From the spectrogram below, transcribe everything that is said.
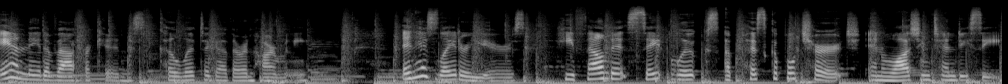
and Native Africans could live together in harmony. In his later years, he founded St. Luke's Episcopal Church in Washington, D.C.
